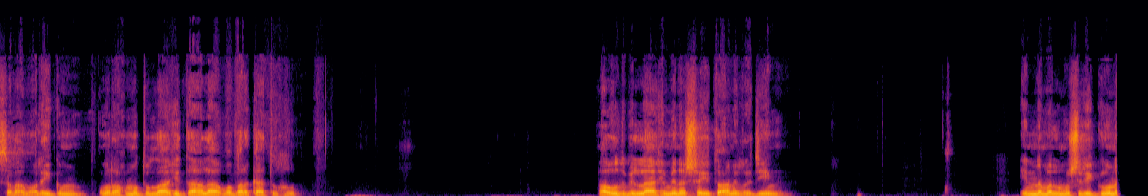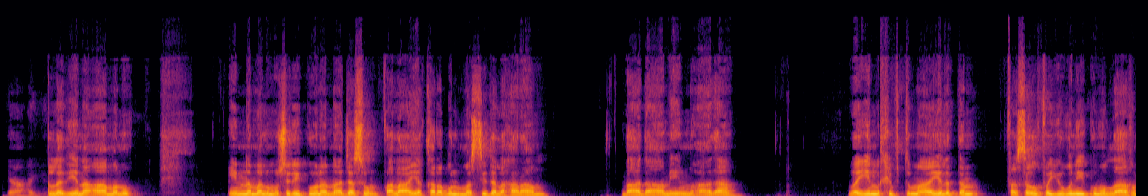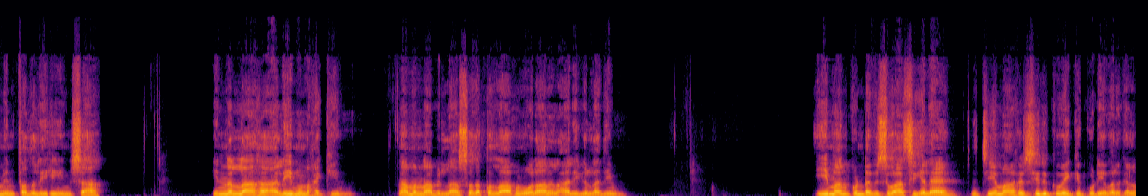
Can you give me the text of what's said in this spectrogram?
السلام عليكم ورحمة الله تعالى وبركاته. أعوذ بالله من الشيطان الرجيم. إنما المشركون يا أيها الذين آمنوا إنما المشركون نجس فلا يقربوا المسجد الحرام بعد عامهم هذا. وإن خفتم عائلة فسوف يغنيكم الله من فضله إن شاء. இன்னல்லாக அலீமுன் ஹக்கீம். ஆமன்னா பில்லா சதக்கல்லாஹு மௌலான அலிகுல் அதீம் ஈமான் கொண்ட விசுவாசிகளை நிச்சயமாக சிறுக்கு வைக்கக்கூடியவர்கள்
